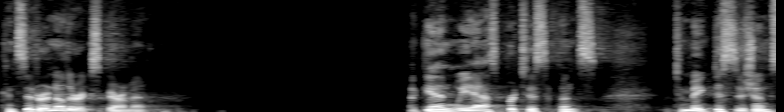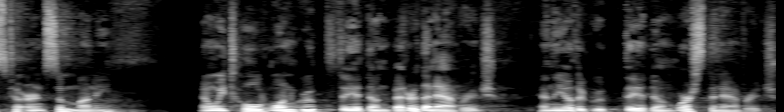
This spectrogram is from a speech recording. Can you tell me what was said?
consider another experiment. Again, we asked participants to make decisions to earn some money, and we told one group they had done better than average, and the other group they had done worse than average.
